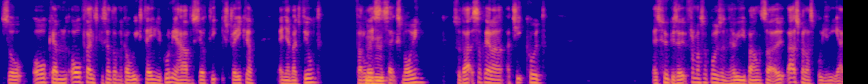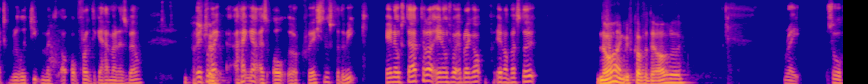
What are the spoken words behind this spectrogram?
So all, all things considered, in a couple weeks' time, you're going to have Celtic striker in your midfield for less mm-hmm. than six million. So that's a kind of a cheat code. It's who goes out from, I suppose, and how you balance that out. That's when I suppose you need to actually really cheap mid up front to get him in as well. Right, Mike, I think that is all our questions for the week. Anything else to add to that? Anything else you want to bring up? Anything I've missed out? No, I think we've covered it all, really. Right. So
